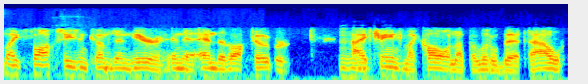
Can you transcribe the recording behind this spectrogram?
like fox season comes in here in the end of October, I change my calling up a little bit. I'll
